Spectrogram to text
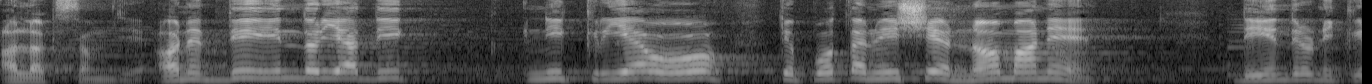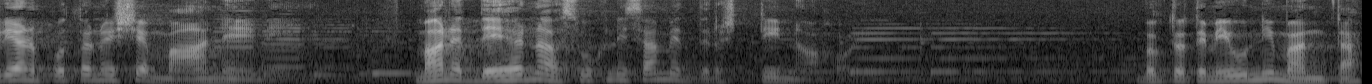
અલગ સમજે. અને દેહ ઇન્દ્રિયાદિની ક્રિયાઓ તે પોતાના વિશે ન માને. દેહ ઇન્દ્રિયોની ક્રિયાને પોતાના વિશે માને નહીં. માને દેહના સુખની સામે દ્રષ્ટિ ન હોય. ભક્તો, તમે એવું નહીં માનતા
